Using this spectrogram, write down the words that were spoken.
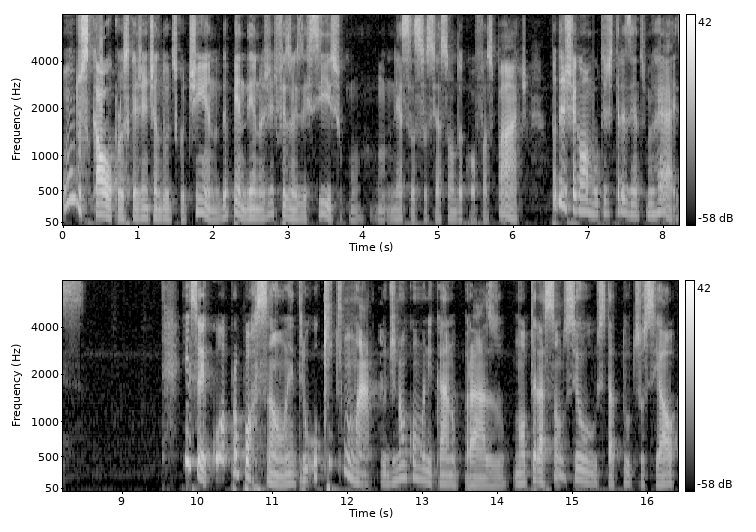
Um dos cálculos que a gente andou discutindo, dependendo, a gente fez um exercício com- nessa associação da qual faz parte, poderia chegar a uma multa de 300 mil reais. Isso aí, qual a proporção entre o que, que um ato de não comunicar no prazo, uma alteração do seu estatuto social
